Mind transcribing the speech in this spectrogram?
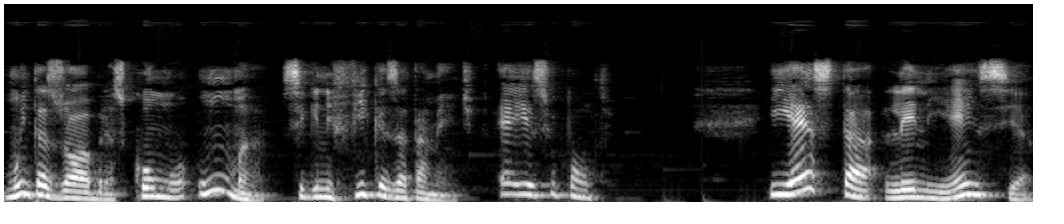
muitas obras como uma significa exatamente? É esse o ponto. E esta leniência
